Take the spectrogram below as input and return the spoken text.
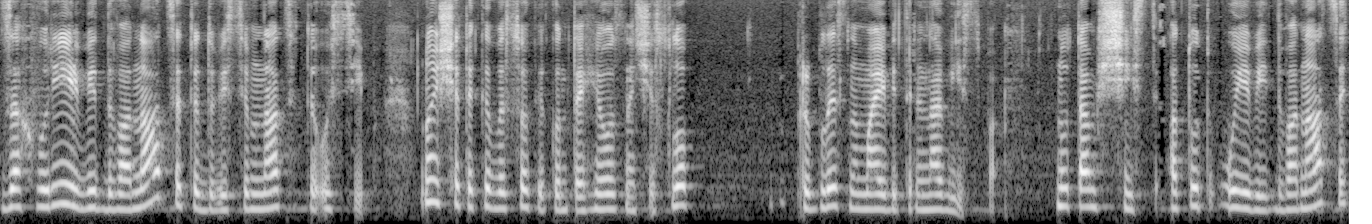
захворіє від 12 до 18 осіб. Ну і ще таке високе контагіозне число приблизно має вітряна віспа. Ну там 6, а тут уявіть 12,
